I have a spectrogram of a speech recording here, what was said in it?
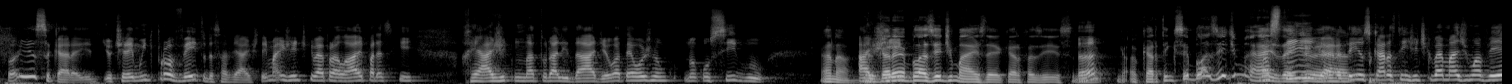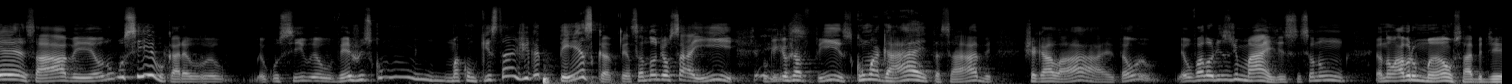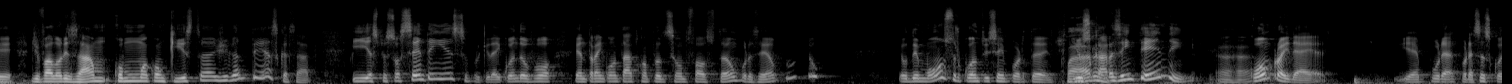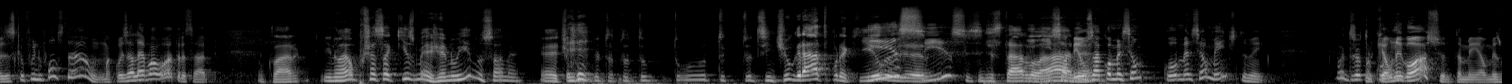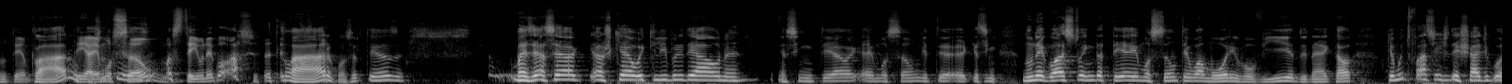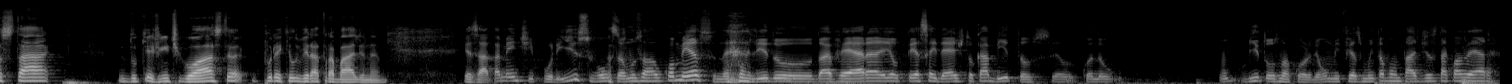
Foi isso, cara. Eu tirei muito proveito dessa viagem. Tem mais gente que vai para lá e parece que reage com naturalidade. Eu até hoje não, não consigo ah, não. Agir... O cara é blazer demais, daí eu quero fazer isso. Né? O cara tem que ser blazer demais. Mas né? tem, cara. Tem, os caras, tem gente que vai mais de uma vez, sabe? Eu não consigo, cara. Eu, eu, eu consigo, eu vejo isso como uma conquista gigantesca. Pensando onde eu saí, que o que, que, eu já fiz, com uma gaita, sabe? Chegar lá. Então, eu, eu valorizo demais isso. Isso eu não, eu não abro mão, sabe? De, de valorizar como uma conquista gigantesca, sabe? E as pessoas sentem isso, porque daí quando eu vou entrar em contato com a produção do Faustão, por exemplo, eu, eu demonstro quanto isso é importante. Claro. E os caras entendem, uhum. compram a ideia. E é por, por essas coisas que eu fui no Faustão. Uma coisa leva a outra, sabe? Claro. E não é um puxa-saquismo, é genuíno só, né? É tipo, tu, tu, tu, tu, te sentiu grato por aquilo. Isso, isso. De estar lá. E saber né? usar comercial, comercialmente também. Porque é um negócio também ao mesmo tempo. Claro. Tem a emoção, mas tem o negócio. Claro, com certeza. Mas essa é, acho que é o equilíbrio ideal, né? Assim, ter a emoção e ter. É, assim, no negócio, tu ainda ter a emoção, ter o amor envolvido, né? E tal. Porque é muito fácil a gente deixar de gostar do que a gente gosta por aquilo virar trabalho, né? Exatamente, e por isso voltamos ao começo, né? Ali do, da Vera, eu ter essa ideia de tocar Beatles. Eu, quando eu, o Beatles no acordeon me fez muita vontade de estar com a Vera.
